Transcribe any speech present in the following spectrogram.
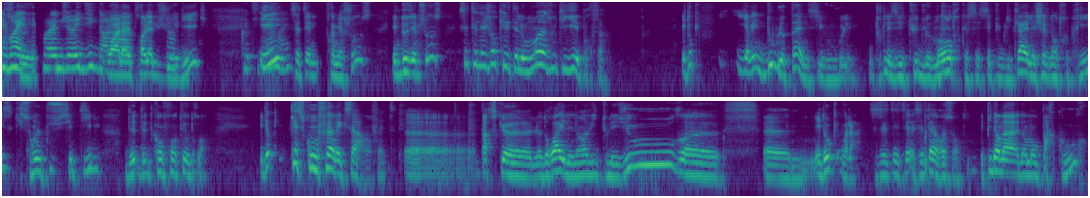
Et voilà, des problèmes juridiques dans Voilà, des problèmes juridiques. Et c'était une première chose. Et une deuxième chose, c'était les gens qui étaient le moins outillés pour ça. Et donc, il y avait une double peine, si vous voulez. Toutes les études le montrent que c'est ces publics-là et les chefs d'entreprise qui sont le plus susceptibles d'être confrontés au droit. Et donc, qu'est-ce qu'on fait avec ça, en fait? Euh, Parce que le droit, il est dans la vie de tous les jours. Euh, euh, et donc, voilà, c'était un ressenti. Et puis, dans, ma, dans mon parcours,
